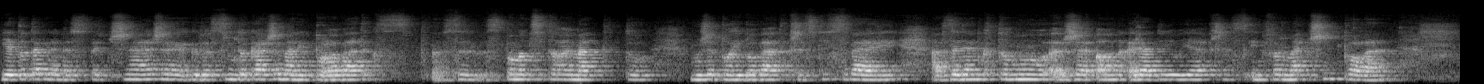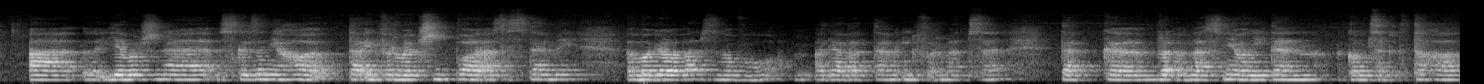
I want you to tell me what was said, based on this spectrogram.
je to tak nebezpečné, že kdo s ním dokáže manipulovat, tak se s pomocí toho hematitu může pohybovat přes ty sféry a vzhledem k tomu, že on radiuje přes informační pole a eh, je možné skrze něho ta informační pole a systémy modelovat znovu a dávat tam informace, tak eh, vlastně oni ten koncept toho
